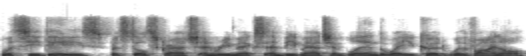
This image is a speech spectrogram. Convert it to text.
with CDs, but still scratch and remix and beat match and blend the way you could with vinyl.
